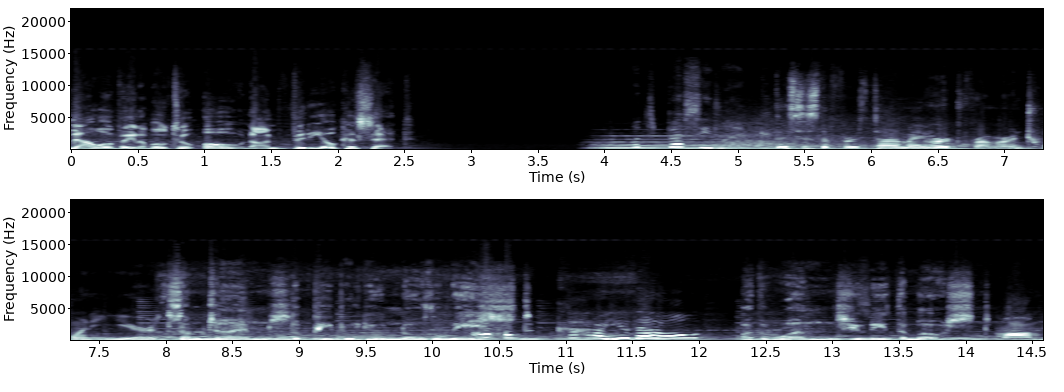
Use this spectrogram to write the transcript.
Now available to own on video cassette. What's Bessie like? This is the first time I heard from her in 20 years. Sometimes the people you know the least. Oh, least God, are you that old? are the ones you need the most. Mom,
